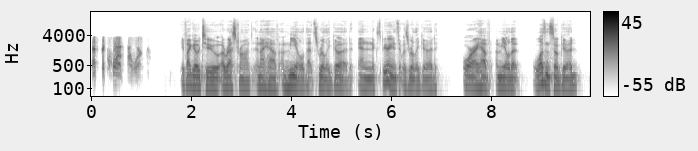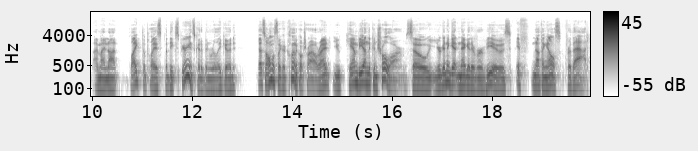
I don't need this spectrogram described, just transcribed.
That's the core of our work. If I go to a restaurant and I have a meal that's really good and an experience that was really good, or I have a meal that wasn't so good, I might not like the place, but the experience could have been really good. That's almost like a clinical trial, right? You can be on the control arm. So you're going to get negative reviews, if nothing else, for that.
